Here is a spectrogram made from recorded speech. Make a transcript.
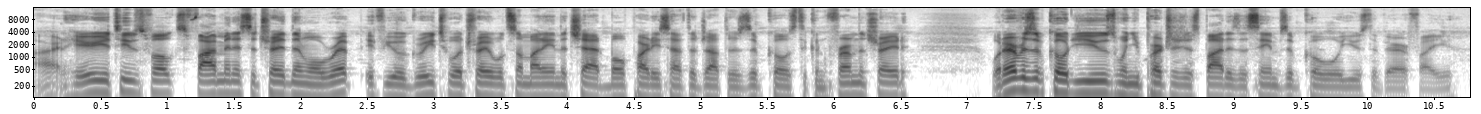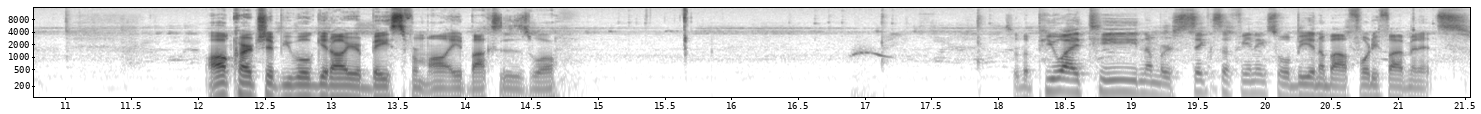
All right, here are your teams, folks. Five minutes to trade, then we'll rip. If you agree to a trade with somebody in the chat, both parties have to drop their zip codes to confirm the trade. Whatever zip code you use when you purchase your spot is the same zip code we'll use to verify you. All card chip, you will get all your base from all eight boxes as well. So the PYT number six of Phoenix will be in about 45 minutes.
